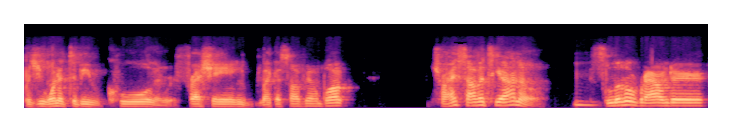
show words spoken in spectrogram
but you want it to be cool and refreshing, like a Sauvignon Blanc, try Savatiano. Mm-hmm. It's a little rounder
